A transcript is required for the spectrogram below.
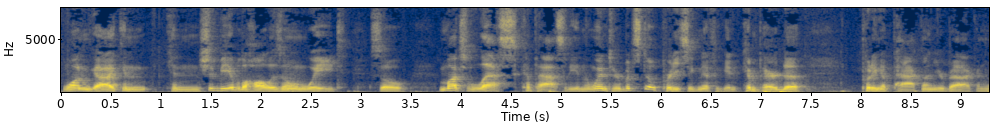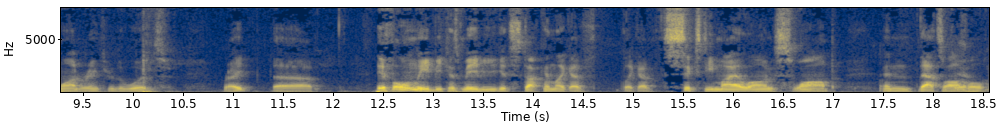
one guy can can should be able to haul his own weight. So much less capacity in the winter, but still pretty significant compared to putting a pack on your back and wandering through the woods, right? Uh, if only because maybe you get stuck in like a like a sixty mile long swamp. And that's awful.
